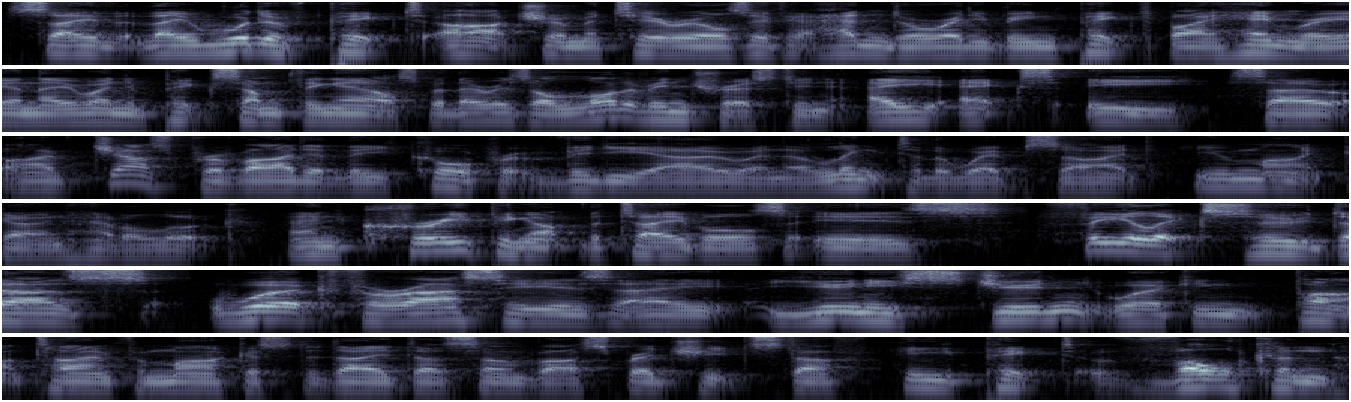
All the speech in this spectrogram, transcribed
say that they would have picked Archer Materials if it hadn't already been picked by Henry and they went and picked something else. But there is a lot of interest in AXE. So I've just provided the corporate video and a link to the website. You might go and have a look. And creeping up the tables is Felix, who does work for us, he is a uni student working part time for Marcus today, does some of our spreadsheet stuff. He picked Vulcan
